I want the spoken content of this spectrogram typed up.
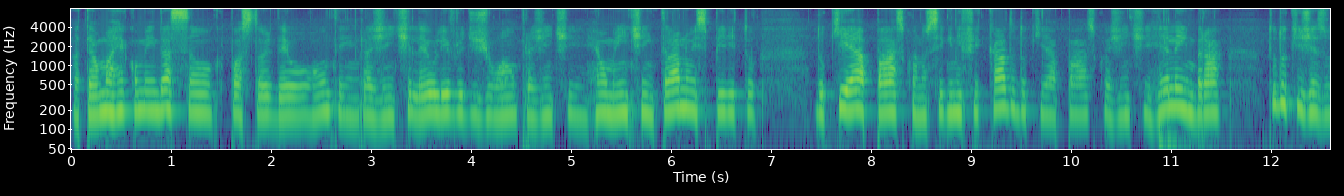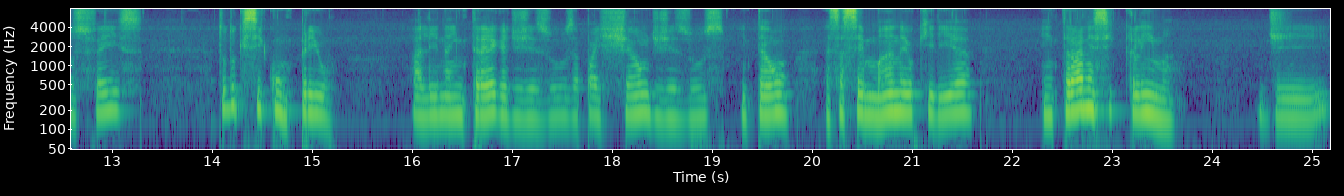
até uma recomendação que o pastor deu ontem para a gente ler o livro de João, para a gente realmente entrar no espírito do que é a Páscoa, no significado do que é a Páscoa, a gente relembrar tudo que Jesus fez, tudo que se cumpriu ali na entrega de Jesus, a paixão de Jesus. Então, essa semana eu queria entrar nesse clima de,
